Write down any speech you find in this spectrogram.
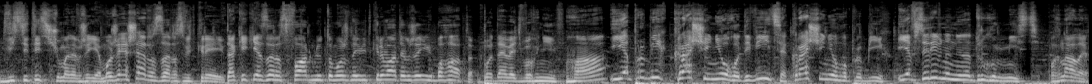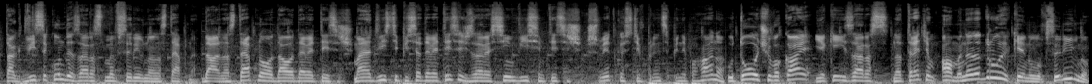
200 тисяч у мене вже є. Може я ще раз зараз відкрию. Так як я зараз фармлю, то можна і відкривати вже їх багато. По 9 вогнів. Ага. І я пробіг краще нього, дивіться, краще нього пробіг. І я все рівно не на другому місці. Погнали. Так, 2 секунди, зараз ми все рівно на степне. Да, на степного дало 9 тисяч. У мене 259 тисяч, зараз 7-8 тисяч швидкості, в принципі, непогано. У того чувака, який зараз на третьому. А, мене на друге кинуло, все рівно.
